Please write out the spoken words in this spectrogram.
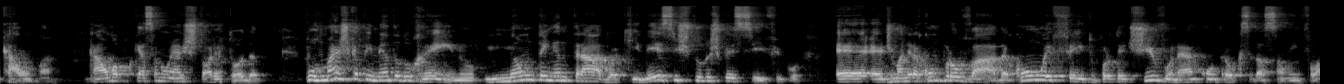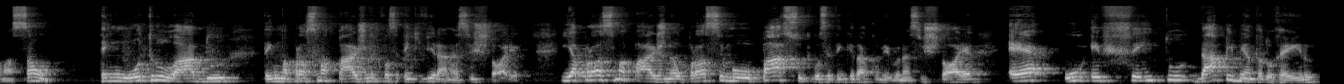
Calma, calma, porque essa não é a história toda. Por mais que a pimenta do reino não tenha entrado aqui nesse estudo específico é, é, de maneira comprovada com um efeito protetivo né, contra a oxidação e inflamação, tem um outro lado, tem uma próxima página que você tem que virar nessa história. E a próxima página, o próximo passo que você tem que dar comigo nessa história é o efeito da pimenta do reino,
